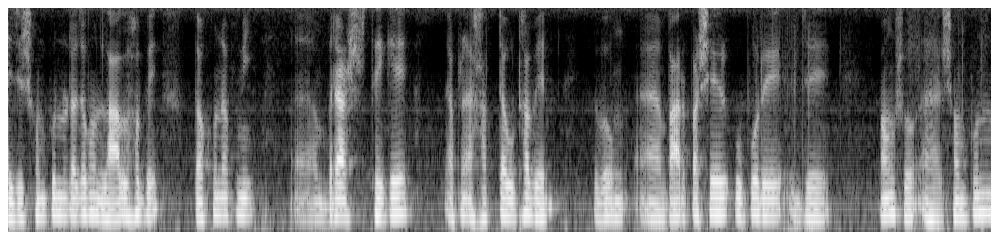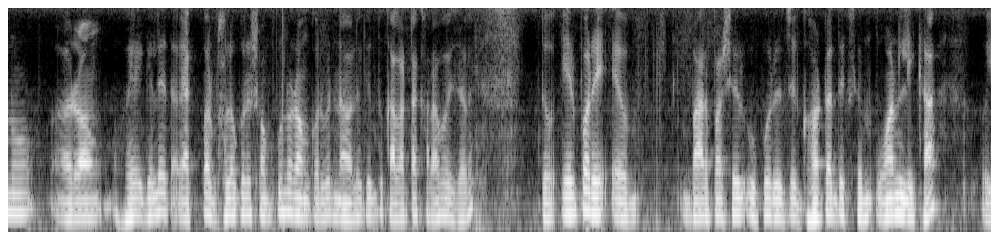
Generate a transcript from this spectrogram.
এই যে সম্পূর্ণটা যখন লাল হবে, তখন আপনি ব্রাশ থেকে আপনার হাতটা উঠাবেন এবং বার পাশের উপরে যে অংশ সম্পূর্ণ আহ, রং হয়ে গেলে একবার ভালো করে সম্পূর্ণ রং করবেন না হলে কিন্তু কালারটা খারাপ হয়ে যাবে। তো এরপরে বার পাশের উপরে যে ঘরটা দেখছেন ওয়ান লেখা ওই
